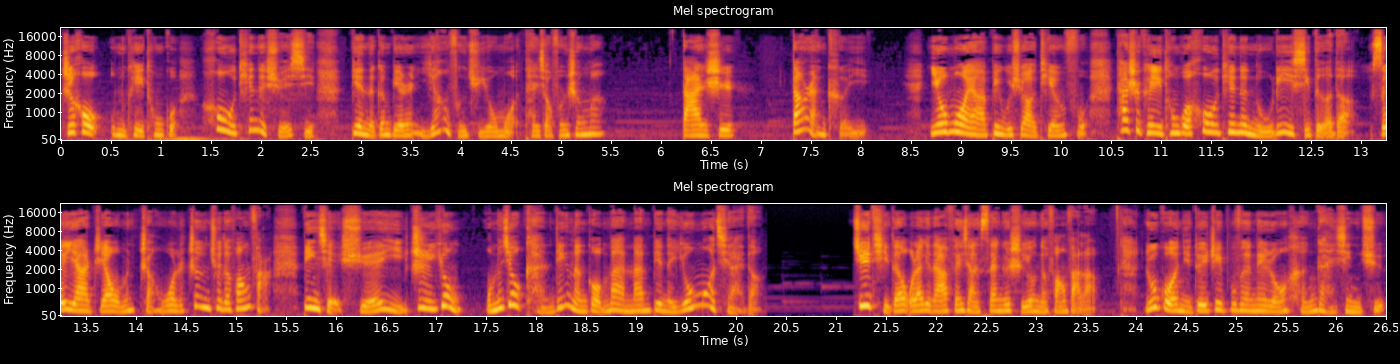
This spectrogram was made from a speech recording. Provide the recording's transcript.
之后我们可以通过后天的学习变得跟别人一样风趣幽默、谈笑风生吗？答案是，当然可以。幽默呀，并不需要天赋，它是可以通过后天的努力习得的。所以啊，只要我们掌握了正确的方法，并且学以致用，我们就肯定能够慢慢变得幽默起来的。具体的，我来给大家分享三个实用的方法了。如果你对这部分内容很感兴趣，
